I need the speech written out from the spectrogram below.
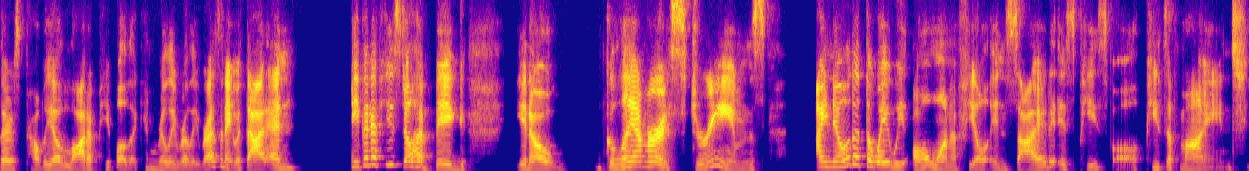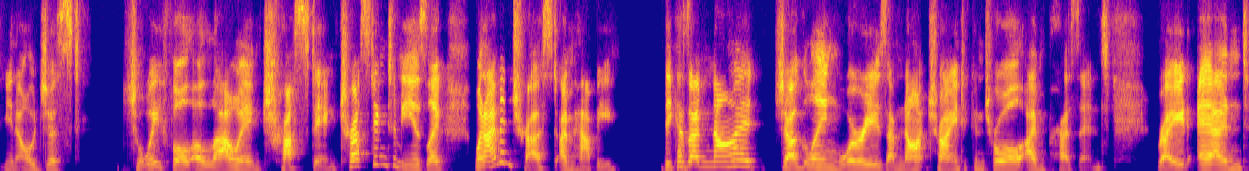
there's probably a lot of people that can really, really resonate with that. And even if you still have big, you know, glamorous dreams, I know that the way we all want to feel inside is peaceful, peace of mind, you know, just joyful, allowing, trusting. Trusting to me is like when I'm in trust, I'm happy because I'm not juggling worries. I'm not trying to control. I'm present. Right. And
